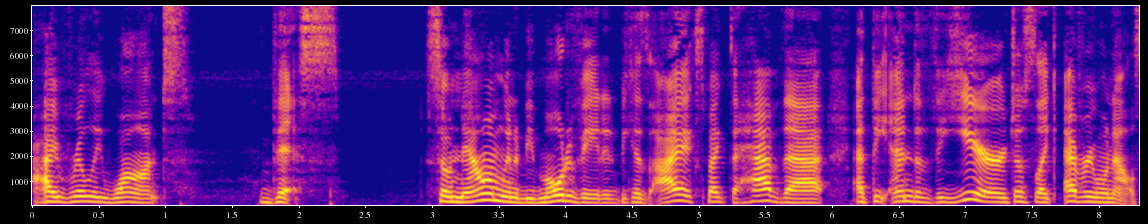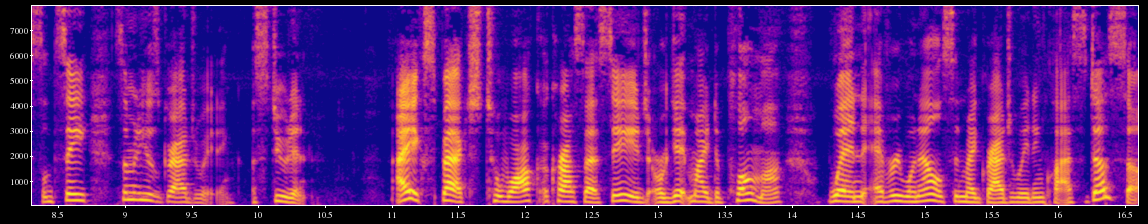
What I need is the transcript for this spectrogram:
I really want this. So now I'm going to be motivated because I expect to have that at the end of the year, just like everyone else. Let's say somebody who's graduating, a student. I expect to walk across that stage or get my diploma when everyone else in my graduating class does so.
